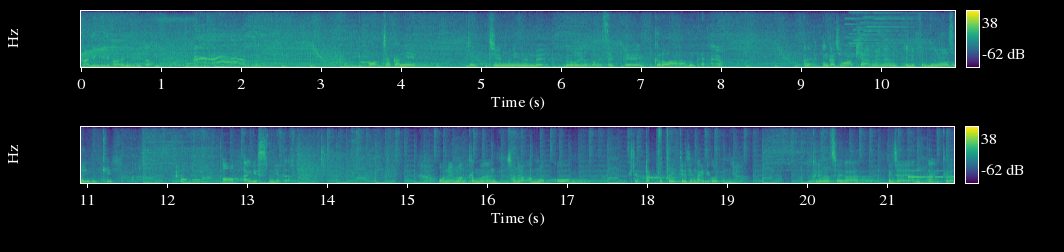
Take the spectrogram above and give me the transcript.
가는 길이 바른 길이다. 어, 작가님, 저 질문이 있는데 넣으려고 했을 때 끌어안아도 되나요? 네, 그러니까 정확히 하면은 이렇게 누워서 이렇게. 어, 알겠습니다. 오늘만큼은 저녁 안 먹고 그냥 딱 붙어 있을 생각이거든요. 그래서 제가 의자에 앉, 아니, 그러니까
